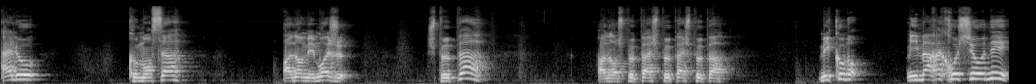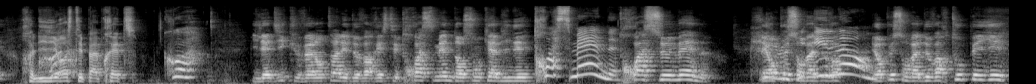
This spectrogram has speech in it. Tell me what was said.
Allô Comment ça? Ah non, mais moi je. Je peux pas Ah non, je peux pas, je peux pas, je peux pas. Mais comment? Mais il m'a raccroché au nez Oh, Lily Rose, t'es pas prête. Quoi Il a dit que Valentin allait devoir rester trois semaines dans son cabinet. Trois semaines Trois semaines Et en plus on va devoir. Et en plus on va devoir tout payer.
